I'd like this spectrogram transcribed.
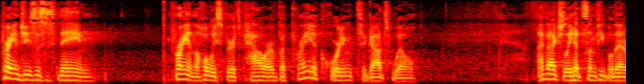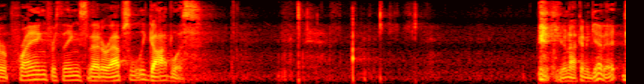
Pray in Jesus' name pray in the Holy Spirit's power, but pray according to God's will. I've actually had some people that are praying for things that are absolutely godless. You're not going to get it.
